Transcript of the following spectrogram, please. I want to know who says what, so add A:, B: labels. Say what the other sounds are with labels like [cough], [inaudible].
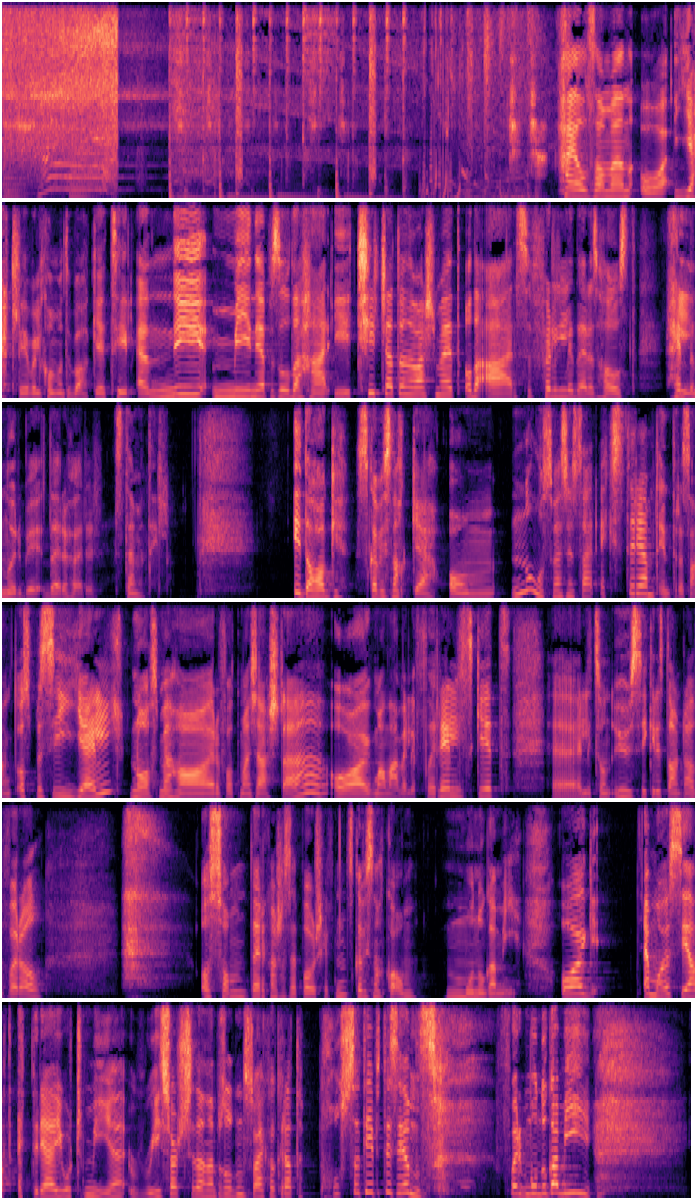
A: Hei, alle sammen, og hjertelig velkommen tilbake til en ny miniepisode her i chit-chat-universet mitt. Og det er selvfølgelig deres host Helle Nordby dere hører stemmen til. I dag skal vi snakke om noe som jeg syns er ekstremt interessant. Og spesielt nå som jeg har fått meg kjæreste, og man er veldig forelsket, eh, litt sånn usikker i starten av et forhold. Og som dere kanskje har sett på overskriften, skal vi snakke om monogami. Og jeg må jo si at etter jeg har gjort mye research i denne episoden, så er jeg ikke akkurat positiv til sinns [laughs] for monogami.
